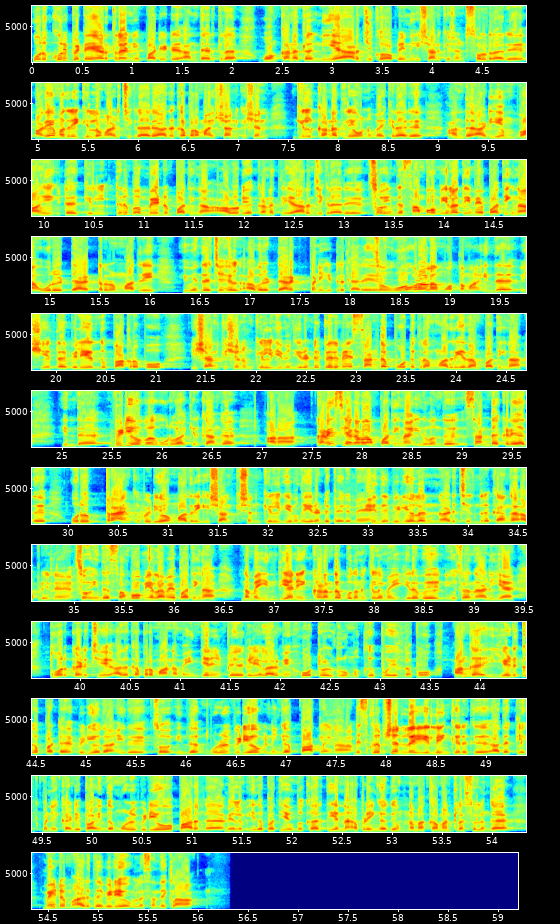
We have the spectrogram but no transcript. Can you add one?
ஒரு குறிப்பிட்ட இடத்துல நிப்பாட்டிட்டு அந்த இடத்துல உன் கணத்தில் நீயே அரைஞ்சிக்கோ அப்படின்னு இஷான் கிஷன் சொல்றாரு. அதே மாதிரி கில்லும் அடிச்சுக்கிறாரு. அதுக்கப்புறமா இஷான் கிஷன் கில் கணத்திலேயே ஒன்று வைக்கிறாரு. அந்த அடியும் வாங்கிக்கிட்ட கில் திரும்ப மீண்டும் பார்த்தீங்கன்னா அவருடைய கணத்திலேயே அரைஞ்சிக்கிறாரு. ஸோ இந்த சம்பவம் எல்லாத்தையுமே பார்த்தீங்கன்னா ஒரு டேரக்டர் மாதிரி யுவேந்திர செஹல் அவர் டேரக்ட் பண்ணிக்கிட்டு இருக்காரு. ஸோ ஓவராலாக மொத்தமாக இந்த விஷயத்தை வெளியிருந்து பார்க்குறப்போ இஷான் கிஷனும் கில் இவங்க ரெண்டு பேருமே சண்டை போட்டுக்கிற மாதிரியே தான் பார்த்தீங்கன்னா இந்த வீடியோவை உருவாக்கியிருக்காங்க. ஆனால் கடைசியாக தான் பார்த்தீங்கன்னா இது வந்து சண்டை கிடையாது. ஒரு பிராங்க் வீடியோ மாதிரி இஷான் கிஷன் கில் இவங்க இரண்டு பேருமே இந்த வீடியோவில் நடிச்சிருந்திருக்காங்க அப்படின்னு. ஸோ இந்த சம்பவம் எல்லாமே பார்த்தீங்கன்னா நம்ம இந்திய அணி கடந்த புதன்கிழமை இரவு நியூசிலாந்து அணியை தோற்கடிச்சு அதுக்கப்புறமா நம்ம இந்திய அணி பிளேயர்கள் எல்லாருமே ஹோட்டல் ரூமுக்கு போயிருந்தப்போ அங்கே எடுக்கப்பட்ட வீடியோ தான் இது. ஸோ இந்த முழு வீடியோ நீங்கள் பார்க்கலைன்னா டிஸ்கிரிப்ஷனில் லிங்க் இருக்கு. அதை கிளிக் பண்ணி கண்டிப்பாக இந்த முழு வீடியோவை பாருங்க. மேலும் இதை பற்றி உங்கள் கருத்து என்ன அப்படிங்கிறதையும் நம்ம கமெண்ட்ல சொல்லுங்க. மீண்டும் அடுத்த வீடியோவில் சந்திக்கலாம்.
